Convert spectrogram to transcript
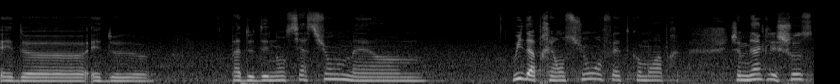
et de, et de pas de dénonciation, mais euh, oui, d'appréhension en fait. Comment après J'aime bien que les choses.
